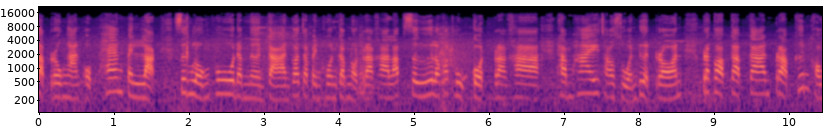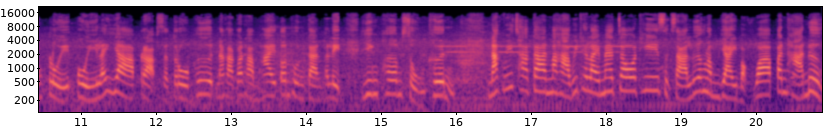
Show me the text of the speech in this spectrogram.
กับโรงงานอบแห้งเป็นหลัก ซึ่งหลงผู้ดำเนินการก็จะเป็นคนกำหนดราคารับซื้อ แล้วก็ถูกกดราคาทำให้ชาวสวนเดือดร้อน ประกอบกับการปรับขึ้นของปุ๋ยปุ๋ยและยาปราบศัตรูพืชนะคะก็ทำให้ต้นทุนการผลิตยิ่งเพิ่มสูงขึ้น นักวิชาการมหาวิทยาลัยแม่โจ้ที่ศึกษาเรื่องลำไยบอกว่าปัญหาหนึ่ง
